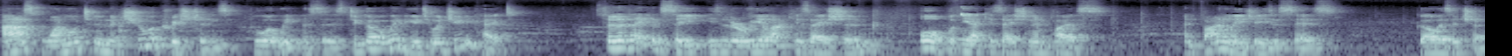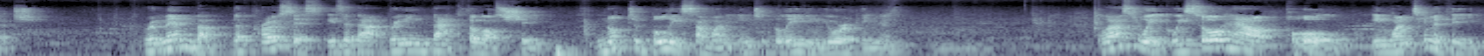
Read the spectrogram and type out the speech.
ask one or two mature Christians who are witnesses to go with you to adjudicate so that they can see is it a real accusation or put the accusation in place. And finally, Jesus says, go as a church. Remember, the process is about bringing back the lost sheep, not to bully someone into believing your opinion. Last week, we saw how Paul in 1 Timothy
